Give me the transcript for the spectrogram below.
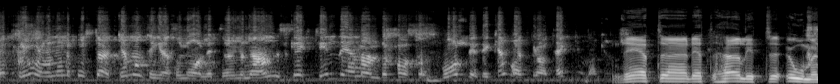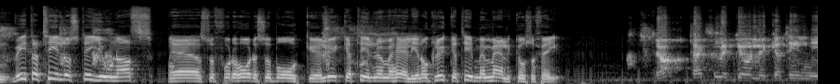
Jag tror han håller på att stöka någonting här som vanligt. Men när han skrek till det jag nämnde Fossens volley, det kan vara ett bra tecken då kanske. Det är ett, eh, det är ett härligt eh, omen. Vi tar till oss det Jonas, eh, så får du ha det så bra och lycka till nu med helgen och lycka till med Melker och Sofie. Ja, tack så mycket och lycka till ni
